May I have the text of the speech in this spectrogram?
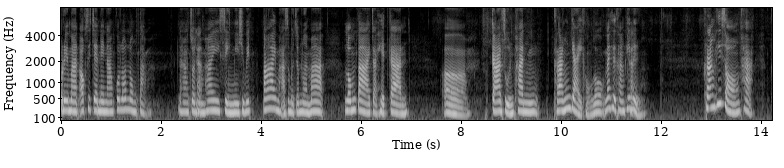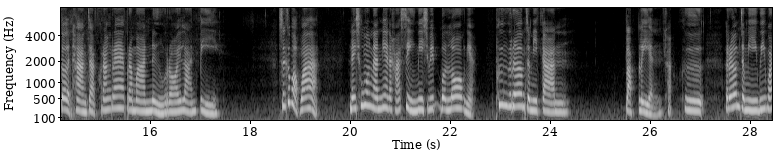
ปริมาณออกซิเจนในน้ำก็ลดลงต่ำนะคะ จนทำให้สิ่งมีชีวิตใต้มหาสมุทรจำนวนมาก ล้มตายจากเหตุการณ์ เอ่อการสูญพันธุ์ครั้งใหญ่ของโลก นั่นคือครั้งที่ค่ะหนึ่ง ครั้งที่สองค่ะ เกิดห่างจากครั้งแรกประมาณ 100 ล้านปี ซึ่งก็บอกว่าในช่วงนั้นเนี่ยนะคะ สิ่งมีชีวิตบนโลกเนี่ยเพิ่งเริ่มจะมีการปรับเปลี่ยนค่ะคือเริ่มจะมีวิวั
